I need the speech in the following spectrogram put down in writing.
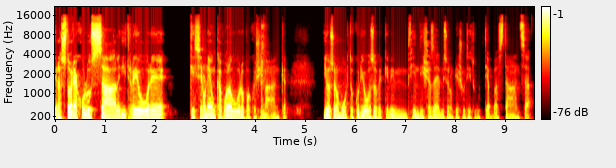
di una storia colossale di tre ore che se non è un capolavoro poco ci manca. Io sono molto curioso perché i film di Chazelle mi sono piaciuti tutti abbastanza,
